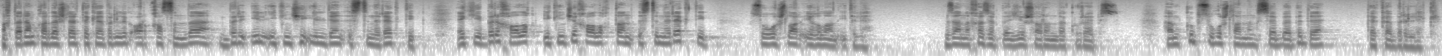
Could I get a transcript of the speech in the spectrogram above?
Мөхтәрәм кардәшләр, тәкәбберлек аркасында бер ил икенче илдән өстенрәк дип, яки бер халык икенче халыктан өстенрәк дип сугышлар игълан ителә. Без аны хәзер дә җир шарында күрәбез. Һәм күп сугышларның сәбәбе дә тәкәбберлек.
